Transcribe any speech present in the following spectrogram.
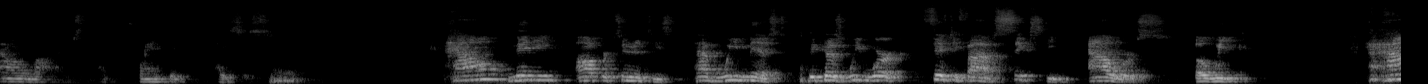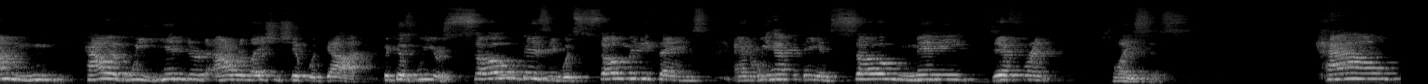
our lives at frantic paces. How many opportunities have we missed because we work 55, 60 hours a week? How, how have we hindered our relationship with God because we are so busy with so many things and we have to be in so many different places? How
